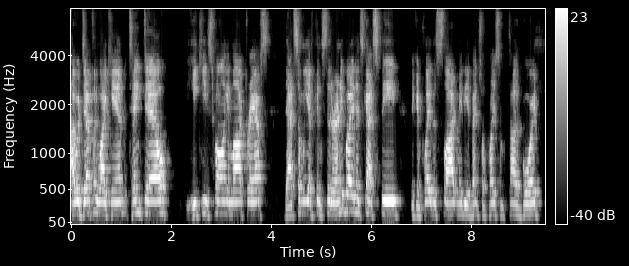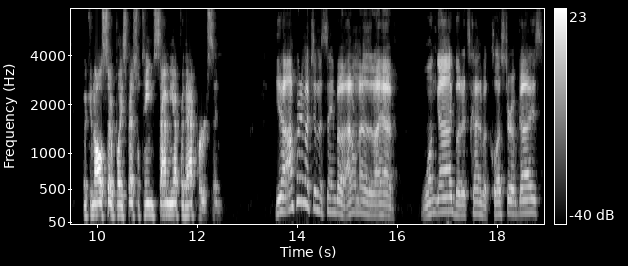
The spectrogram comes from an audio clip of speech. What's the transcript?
I would definitely like him. Tank Dell. He keeps falling in mock drafts. That's something you have to consider. Anybody that's got speed that can play the slot, maybe eventually play some Tyler Boyd, but can also play special teams. Sign me up for that person. Yeah, I'm pretty much in the same boat. I don't know that I have one guy, but it's kind of a cluster of guys.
